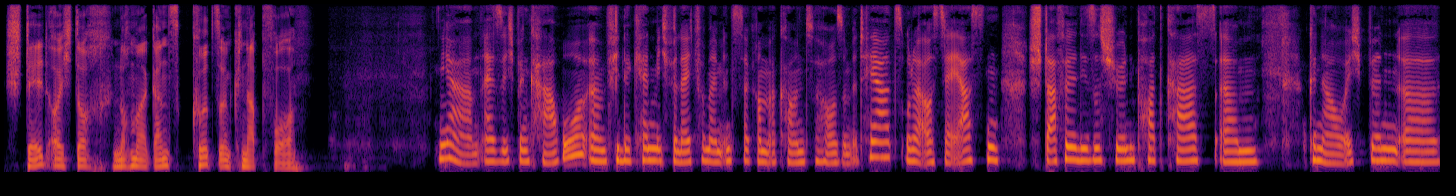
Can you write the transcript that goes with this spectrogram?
Stellt euch doch nochmal ganz kurz und knapp vor. Ja, also ich bin Caro. Ähm, viele kennen mich vielleicht von meinem Instagram-Account zu Hause mit Herz oder aus der ersten Staffel dieses schönen Podcasts. Ähm, genau, ich bin äh,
